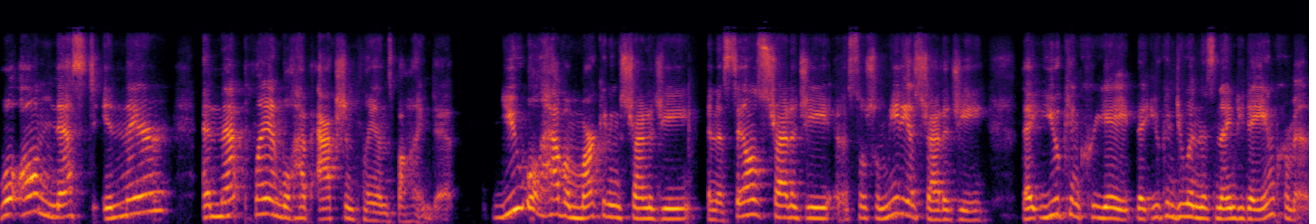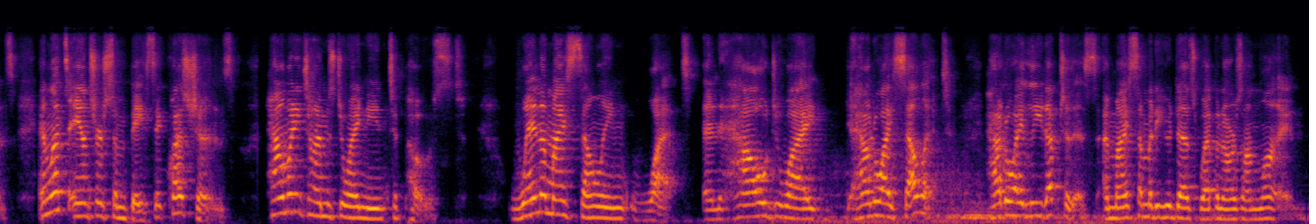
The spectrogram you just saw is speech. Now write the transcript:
will all nest in there, and that plan will have action plans behind it. You will have a marketing strategy and a sales strategy and a social media strategy that you can create that you can do in this 90 day increments. And let's answer some basic questions. How many times do I need to post? When am i selling what? And how do i how do i sell it? How do i lead up to this? Am i somebody who does webinars online?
